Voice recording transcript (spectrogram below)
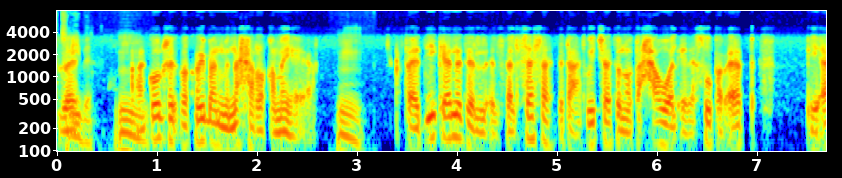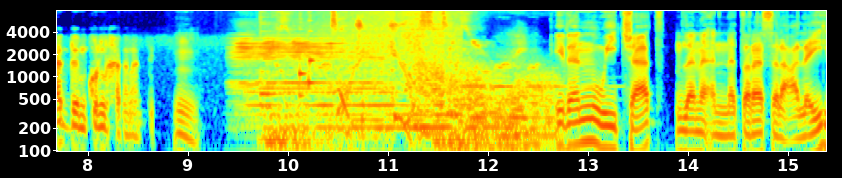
تقريبا. عن كل شيء تقريبا من الناحية الرقمية يعني. مم. فدي كانت ال- الفلسفة بتاعت ويتشات إنه تحول إلى super app بيقدم كل الخدمات دي. مم. إذا ويتشات لنا أن نتراسل عليه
